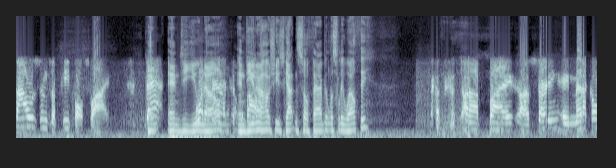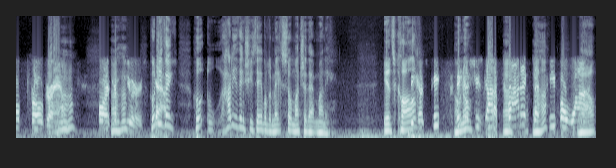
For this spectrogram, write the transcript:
thousands of people, Sly? And, That and do you know? America's And do you know how she's gotten so fabulously wealthy? uh, by uh, starting a medical program Uh-huh. for Uh-huh. computers. Who do you think? Who? How do you think she's able to make so much of that money? It's called. Because, pe- Oh, because no. she's got a Uh, product that uh-huh. people want. well,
